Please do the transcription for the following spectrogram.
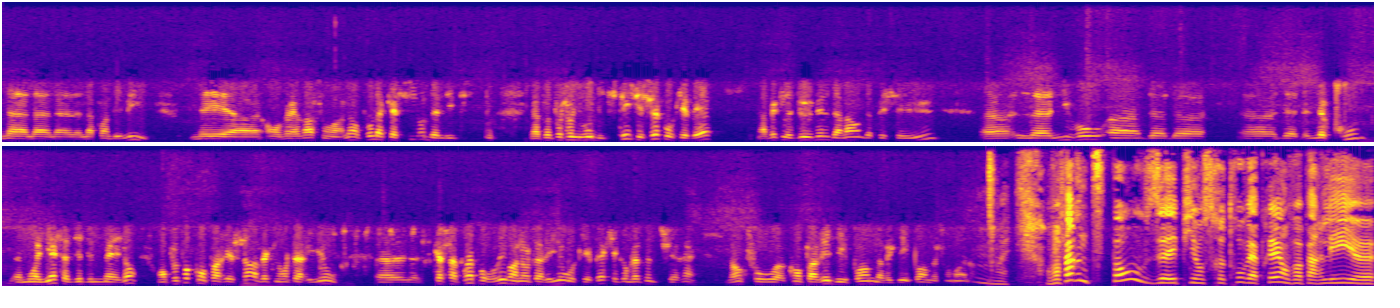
la, la, la, la pandémie. Mais euh, on verra à ce moment-là. Pour la question de la proportion au niveau de l'équité, c'est sûr qu'au Québec, avec le 2000 de PCU, euh, le niveau euh, de, de, euh, de, de, le coût moyen, c'est-à-dire d'une maison, on ne peut pas comparer ça avec l'Ontario. Euh, ce que ça prend pour vivre en Ontario au Québec, c'est complètement différent. Donc, il faut comparer des pommes avec des pommes à ce moment-là. Ouais. On va faire une petite pause et puis on se retrouve après. On va parler, euh,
